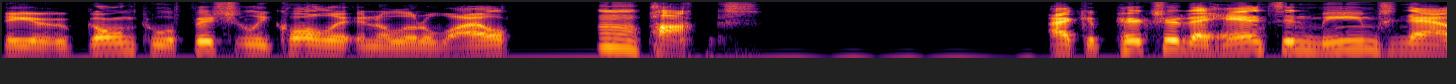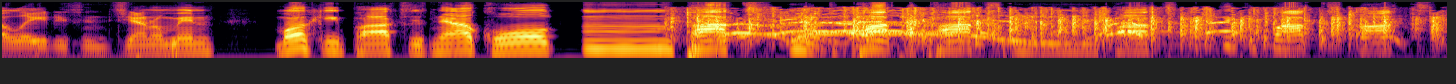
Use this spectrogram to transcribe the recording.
They are going to officially call it in a little while Mpox. I could picture the Hanson memes now, ladies and gentlemen. Monkeypox is now called Mpox, Mpox, Pox, Mpox, Pox, Pox.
